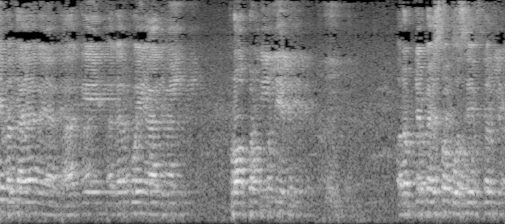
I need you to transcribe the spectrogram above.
یہ بتایا گیا تھا کہ اگر کوئی آدمی پراپرٹی لے لے اور اپنے پیسوں کو سیو کر لے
